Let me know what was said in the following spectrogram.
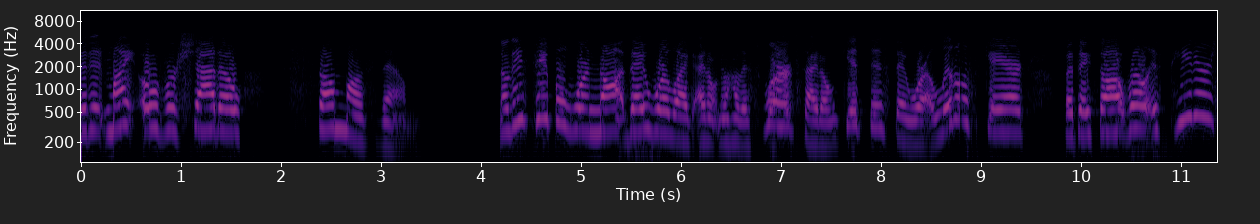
that it might overshadow some of them. Now, these people were not, they were like, I don't know how this works. I don't get this. They were a little scared, but they thought, well, if Peter's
